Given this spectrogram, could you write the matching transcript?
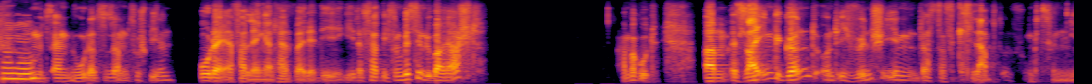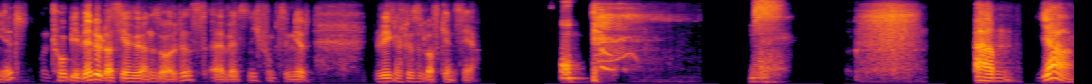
um mhm. mit seinem Bruder zusammen zu spielen. Oder er verlängert halt bei der DEG. Das hat mich so ein bisschen überrascht. Aber gut. Ähm, es sei ihm gegönnt und ich wünsche ihm, dass das klappt und funktioniert. Und Tobi, wenn du das hier hören solltest, äh, wenn es nicht funktioniert, den Weg nach Düsseldorf kennst du ja. Ähm, ja,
